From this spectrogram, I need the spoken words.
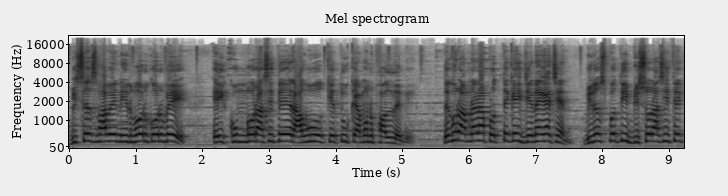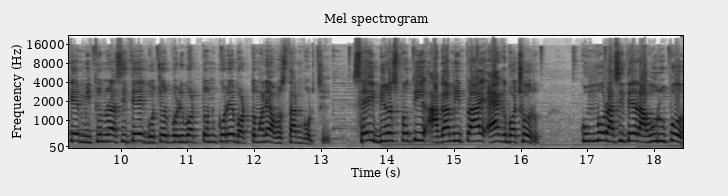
বিশেষভাবে নির্ভর করবে এই কুম্ভ রাশিতে রাহু ও কেতু কেমন ফল দেবে। দেখুন, আপনারা প্রত্যেকেই জেনে গেছেন, বৃহস্পতি বৃষ রাশি থেকে মিথুন রাশিতে গোচর পরিবর্তন করে বর্তমানে অবস্থান করছে। সেই বৃহস্পতি আগামী প্রায় এক বছর কুম্ভ রাশিতে রাহুর উপর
